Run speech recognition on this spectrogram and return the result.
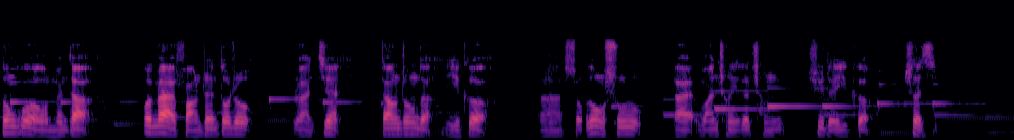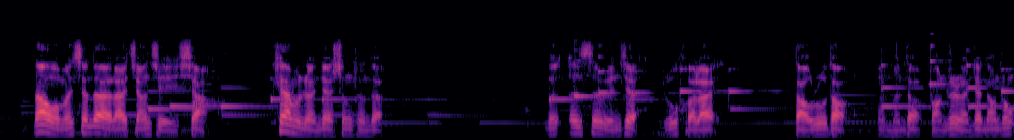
通过我们的汇迈仿真多轴软件。当中的一个呃手动输入来完成一个程序的一个设计。那我们现在来讲解一下 CAM 软件生成的文 NC 文件如何来导入到我们的仿真软件当中。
